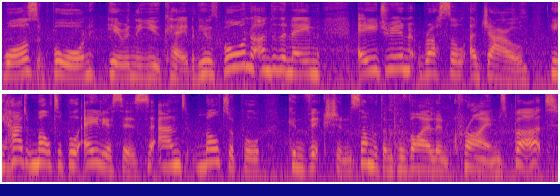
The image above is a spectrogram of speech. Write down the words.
was born here in the UK, but he was born under the name Adrian Russell Ajao. He had multiple aliases and multiple convictions, some of them for violent crimes, but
